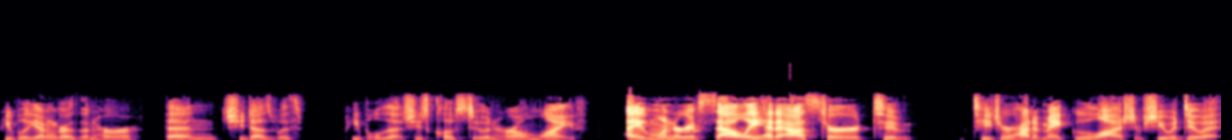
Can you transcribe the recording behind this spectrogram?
people younger than her, than she does with people that she's close to in her own life. I wonder if Sally had asked her to teach her how to make goulash, if she would do it.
